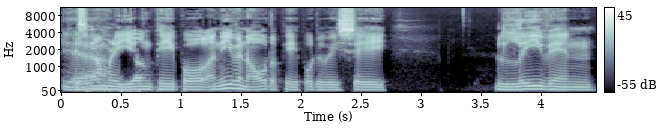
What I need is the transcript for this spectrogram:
Is how many young people and even older people do we see leaving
